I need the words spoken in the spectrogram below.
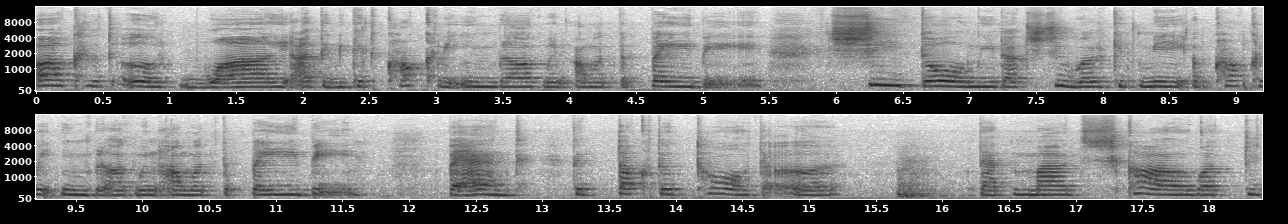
asked her why I didn't get cochlear implant when I was a baby. She told me that she will give me a cochlear implant when I was a baby. But the doctor told her that my skull was too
